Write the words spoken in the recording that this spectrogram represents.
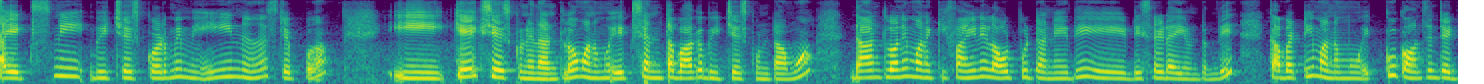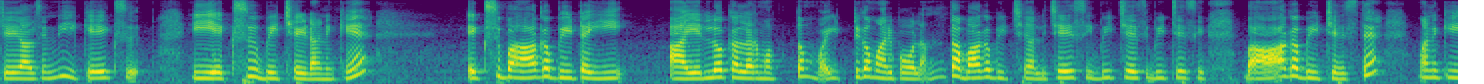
ఆ ఎగ్స్ని బీట్ చేసుకోవడమే మెయిన్ స్టెప్. ఈ కేక్స్ చేసుకునే దాంట్లో మనము ఎగ్స్ ఎంత బాగా బీట్ చేసుకుంటామో దాంట్లోనే మనకి ఫైనల్ అవుట్పుట్ అనేది డిసైడ్ అయి ఉంటుంది. కాబట్టి మనము ఎక్కువ కాన్సన్ట్రేట్ చేయాల్సింది ఈ కేక్స్ ఈ ఎగ్స్ బీట్ చేయడానికే. ఎగ్స్ బాగా బీట్ అయ్యి ఆ ఎల్లో కలర్ మొత్తం వైట్గా మారిపోవాలి. అంత బాగా బీట్ చేయాలి. చేసి బీట్ చేసి బీట్ చేసి బాగా బీట్ చేస్తే మనకి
